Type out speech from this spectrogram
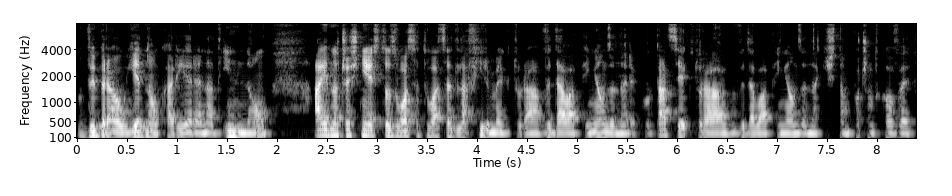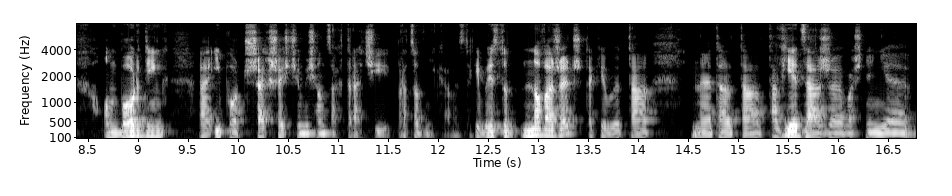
wybrał jedną karierę nad inną, a jednocześnie jest to zła sytuacja dla firmy, która wydała pieniądze na rekrutację, która wydała pieniądze na jakiś tam początkowy onboarding e, i po 3-6 miesiącach traci pracownika. Więc tak jest to nowa rzecz, tak ta, ta, ta, ta wiedza, że właśnie nie,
